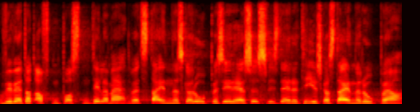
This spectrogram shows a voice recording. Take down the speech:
Og Vi vet at Aftenposten til og med du vet, Steinene skal rope, sier Jesus. Hvis dere tier, skal steinene rope. ja.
